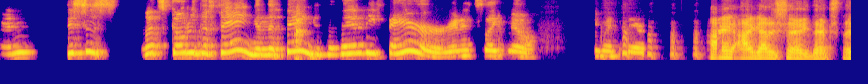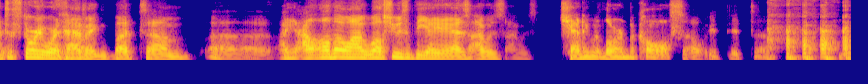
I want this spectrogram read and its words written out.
"And this is let's go to the thing and the thing and the Vanity Fair," and it's like, no, she went there. I I got to say that's that's a story worth having, but um, uh, I, although I, while she was at the AAS, I was I was chatting with Lauren Bacall, so it, it uh,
